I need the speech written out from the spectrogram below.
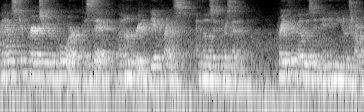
I ask your prayers for the poor, the sick, the hungry, the oppressed, and those in prison. Pray for those in any need or trouble.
